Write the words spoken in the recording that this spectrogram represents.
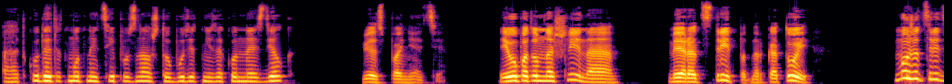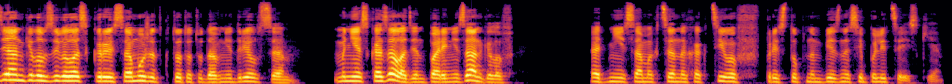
А откуда этот мутный тип узнал, что будет незаконная сделка? Без понятия. Его потом нашли на Мерот-стрит под наркотой, может, среди ангелов завелась крыса, а может, кто-то туда внедрился. Мне сказал один парень из ангелов, одни из самых ценных активов в преступном бизнесе полицейские.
